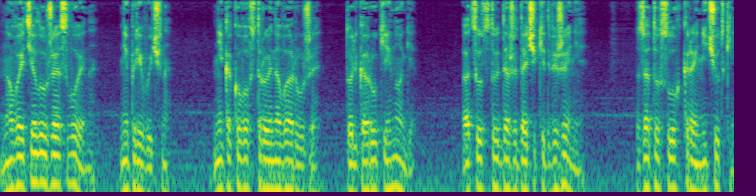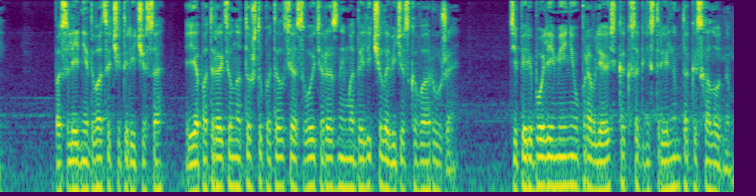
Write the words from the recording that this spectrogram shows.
Новое тело уже освоено. Непривычно. Никакого встроенного оружия. Только руки и ноги. Отсутствуют даже датчики движения. Зато слух крайне чуткий. Последние 24 часа я потратил на то, что пытался освоить разные модели человеческого оружия. Теперь более-менее управляюсь как с огнестрельным, так и с холодным.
